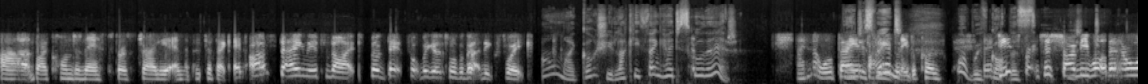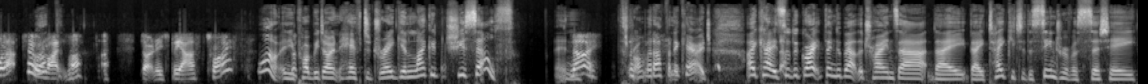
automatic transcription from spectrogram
uh, by Condé Nast for Australia and the Pacific. And I'm staying there tonight, so that's what we're going to talk about next week. Oh my gosh, you lucky thing! How'd you score that? I know. Well, they, They just invited me because "Well, we've they're got this- desperate to show me what they're all up to. I'm like, well, don't need to be asked twice. Well, and you probably don't have to drag your luggage yourself. And No. throw it up in a carriage. Okay, so the great thing about the trains are they they take you to the centre of a city.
